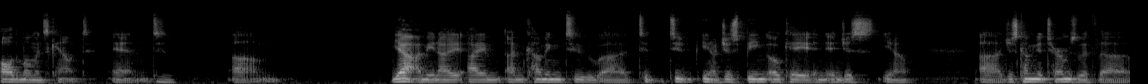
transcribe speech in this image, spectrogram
all the moments count? And um, yeah, I mean, I, I'm I'm coming to uh, to to you know just being okay and, and just you know uh, just coming to terms with uh,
